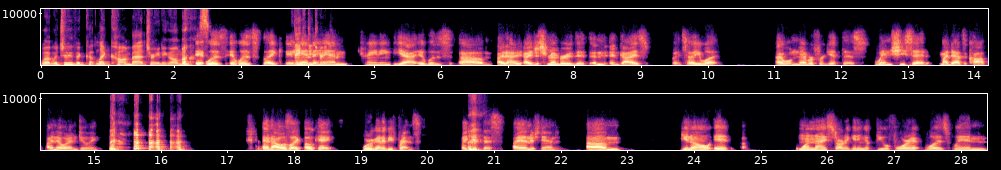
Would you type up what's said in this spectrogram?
what would you even call like combat training almost it was it was like hand to hand training. Yeah, it was. Um, I, I I just remember that, and and guys, I tell you what, I will never forget this when she said, "My dad's a cop. I know what I'm doing," and I was like, "Okay, we're gonna be friends. I get this. I understand." Um, you know, it when I started getting a feel for it was when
